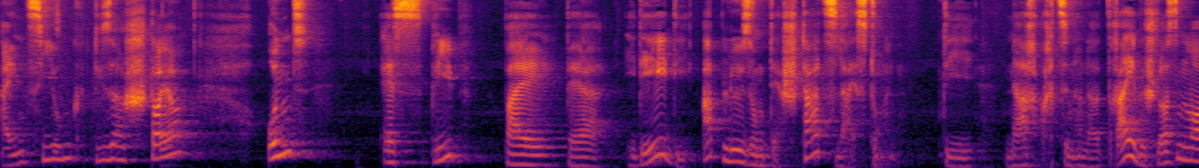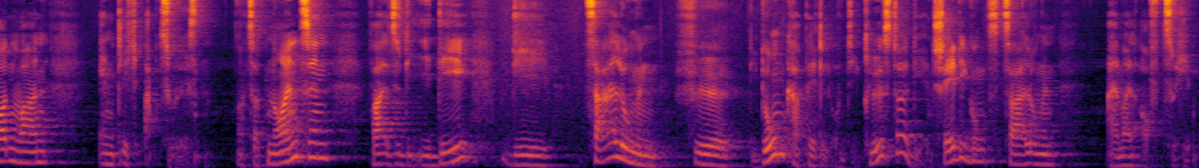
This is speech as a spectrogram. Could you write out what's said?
Einziehung dieser Steuer und es blieb bei der Idee, die Ablösung der Staatsleistungen, die nach 1803 beschlossen worden waren, endlich abzulösen. 1919 war also die Idee, die Zahlungen für die Domkapitel und die Klöster, die Entschädigungszahlungen, einmal aufzuheben.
